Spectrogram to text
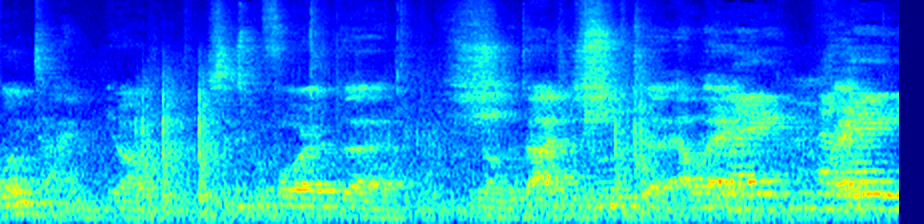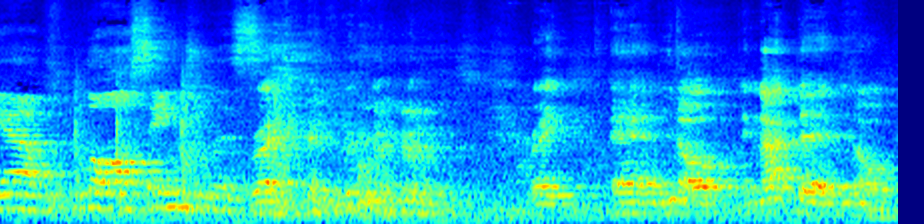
long time, you know, since before the, you know, the Dodgers moved to LA. LA, LA, yeah, Los Angeles. Right. right. And you know, and not that you know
